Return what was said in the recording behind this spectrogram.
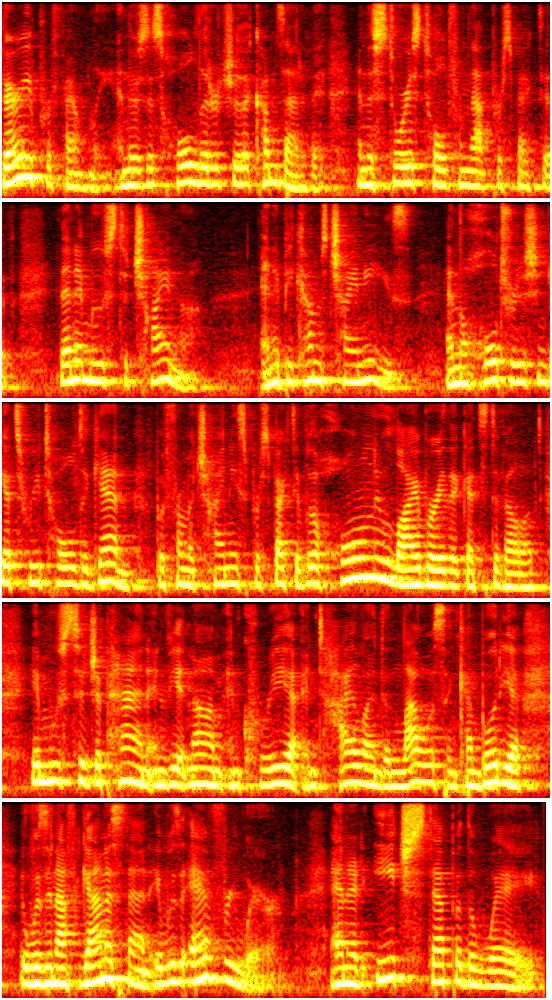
very profoundly. And there's this whole literature that comes out of it. And the story's told from that perspective. Then it moves to China and it becomes Chinese. And the whole tradition gets retold again, but from a Chinese perspective, with a whole new library that gets developed. It moves to Japan and Vietnam and Korea and Thailand and Laos and Cambodia. It was in Afghanistan. It was everywhere. And at each step of the way,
